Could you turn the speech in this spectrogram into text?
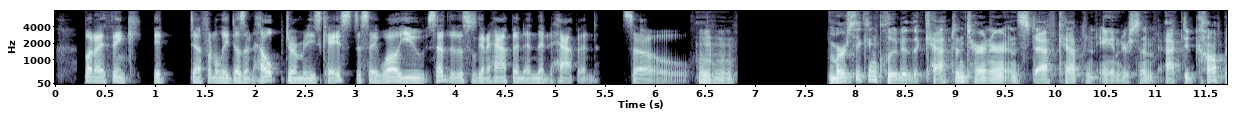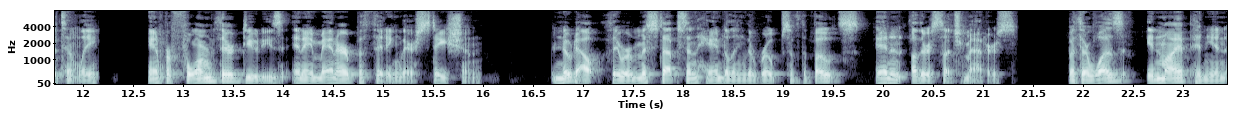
but I think it definitely doesn't help Germany's case to say, well, you said that this was going to happen and then it happened. So. Mm-hmm. Mersey concluded that Captain Turner and Staff Captain Anderson acted competently and performed their duties in a manner befitting their station. No doubt there were missteps in handling the ropes of the boats and in other such matters. But there was, in my opinion,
